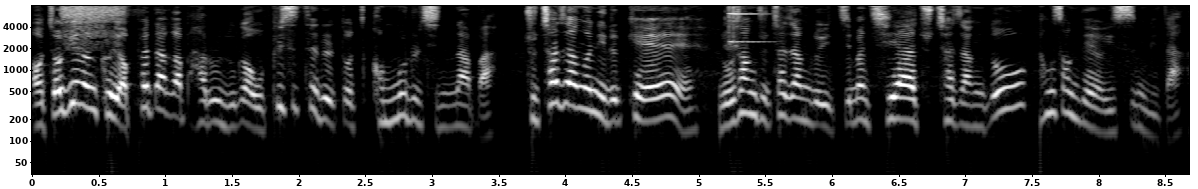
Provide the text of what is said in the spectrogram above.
어, 저기는 그 옆에다가 바로 누가 오피스텔을 또 건물을 짓나 봐. 주차장은 이렇게 노상 주차장도 있지만 지하 주차장도 형성되어 있습니다.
